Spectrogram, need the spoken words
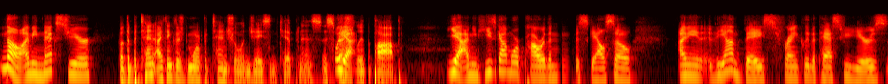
no, I mean next year, But the poten- I think there's more potential in Jason Kipnis, Well, yeah. especially the pop. yeah, I mean he's got more power than Descalso. So, I mean the on base, frankly, the past few years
